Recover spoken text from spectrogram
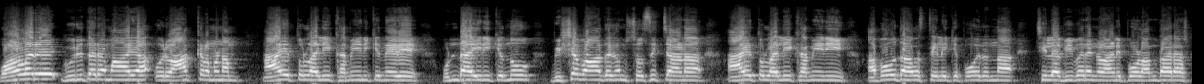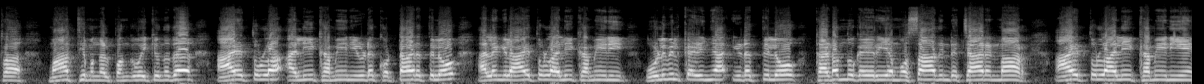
വളരെ ഗുരുതരമായ ഒരു ആക്രമണം ആയത്തുള്ള അലി ഖമേനിക്ക് നേരെ ഉണ്ടായിരിക്കുന്നു. വിഷവാതകം ശ്വസിച്ചാണ് ആയത്തുള്ള അലി ഖമേനി അബോധാവസ്ഥയിലേക്ക് പോയതെന്ന ചില വിവരങ്ങളാണ് ഇപ്പോൾ അന്താരാഷ്ട്ര മാധ്യമങ്ങൾ പങ്കുവയ്ക്കുന്നത്. ആയത്തുള്ള അലി ഖമേനിയുടെ കൊട്ടാരത്തിലോ അല്ലെങ്കിൽ ആയത്തുള്ള അലി ഖമേനി ഒളിവിൽ കഴിഞ്ഞ ഇടത്തിലോ കടന്നു കയറിയ മൊസാദിന്റെ ചാരന്മാർ ആയത്തുള്ള അലി ഖമേനിയെ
